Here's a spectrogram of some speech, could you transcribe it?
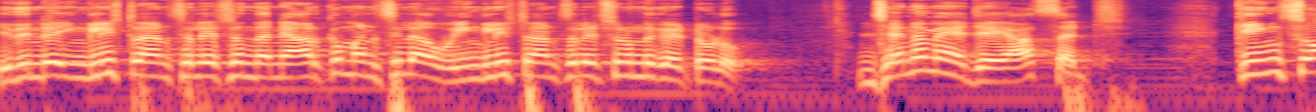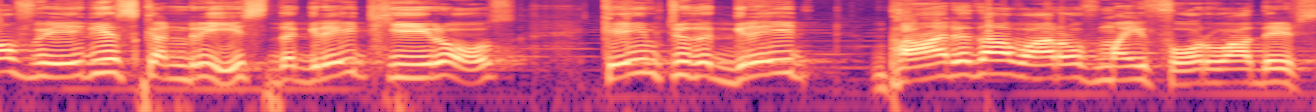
ഇതിന്റെ ഇംഗ്ലീഷ് ട്രാൻസ്ലേഷൻ തന്നെ ആർക്കും മനസ്സിലാവും. ഇംഗ്ലീഷ് ട്രാൻസ്ലേഷൻ ഒന്ന് കേട്ടോളൂ. Janamejaya said kings of various countries the great heroes came to the great Bharata war of my forefathers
